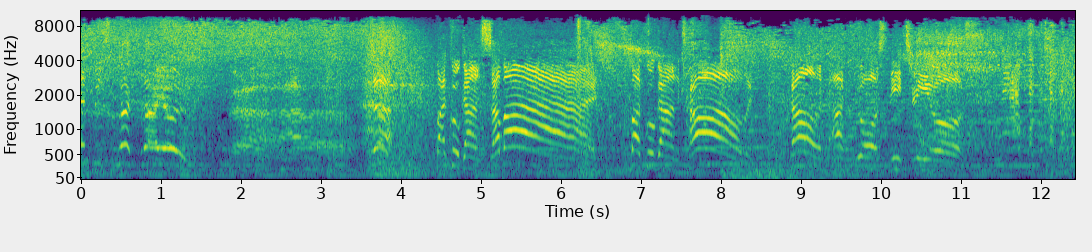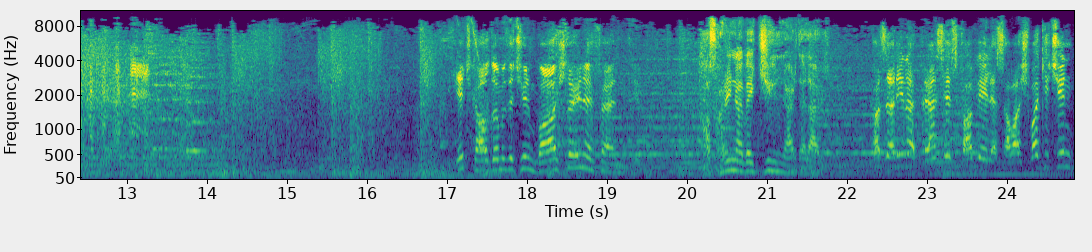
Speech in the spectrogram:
Anti-Struck Flyer. Bakugan savaş! Bakugan kalk! Kalk Akros Nitrius! Geç kaldığımız için bağışlayın efendim. Kazarina ve Jean neredeler? Kazarina Prenses Fabia ile savaşmak için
